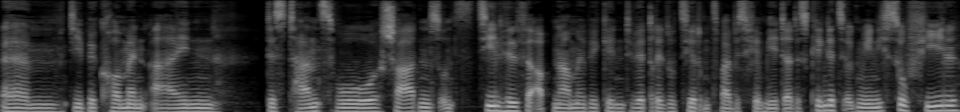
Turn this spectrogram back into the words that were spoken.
Ähm, die bekommen ein Distanz, wo Schadens- und Zielhilfeabnahme beginnt, wird reduziert um zwei bis vier Meter. Das klingt jetzt irgendwie nicht so viel,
